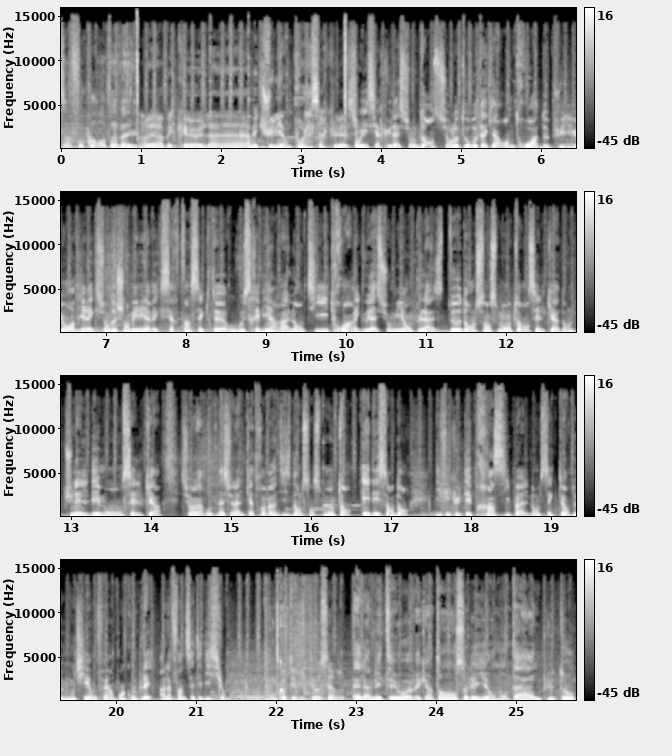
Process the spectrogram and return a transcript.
Les infos Corentin va ouais, avec, euh, la, avec Julien pour la circulation. Oui, circulation dense sur l'autoroute A43 depuis Lyon en direction de Chambéry avec certains secteurs où vous serez bien ralenti. Trois régulations mises en place, deux dans le sens montant, c'est le cas dans le tunnel des Monts, c'est le cas sur la route nationale 90 dans le sens montant et descendant. Difficulté principale dans le secteur de Moutier, on fait un point complet à la fin de cette édition. Côté météo, Serge Et la météo avec un temps ensoleillé en montagne, plutôt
